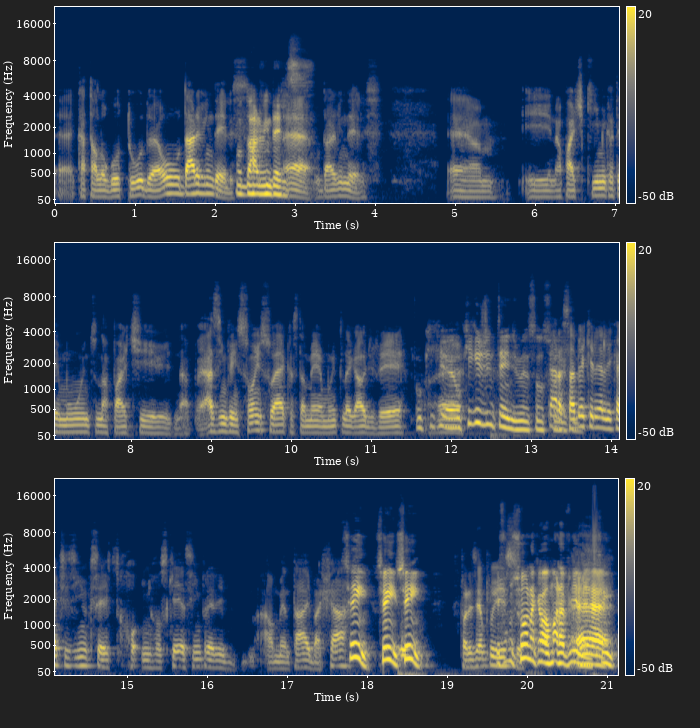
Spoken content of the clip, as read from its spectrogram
Eh, catalogou tudo. É o Darwin deles. O Darwin deles. É, o Darwin deles. É, e na parte química tem muito, na parte. na- as invenções suecas também é muito legal de ver. O que, que É. é, o que, que a gente tem de Cara, sueca? sabe aquele alicatezinho que você ro- enrosqueia assim pra ele aumentar e baixar? Sim, sim, sim. Por exemplo, E isso. funciona aquela maravilha. É. sim.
